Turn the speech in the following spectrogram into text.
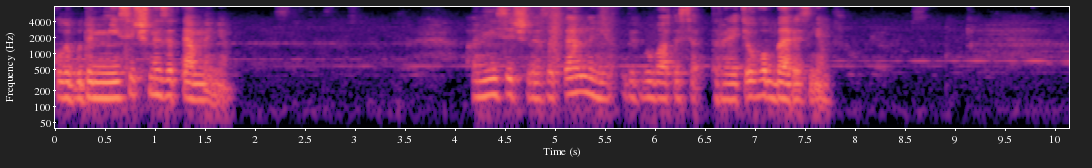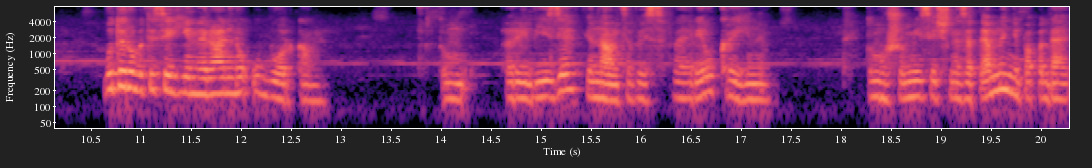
коли буде місячне затемнення? А місячне затемнення відбуватися 3 березня. Буде робитися генеральна уборка. Тому ревізія в фінансовій сфері України. Тому що місячне затемнення попадає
